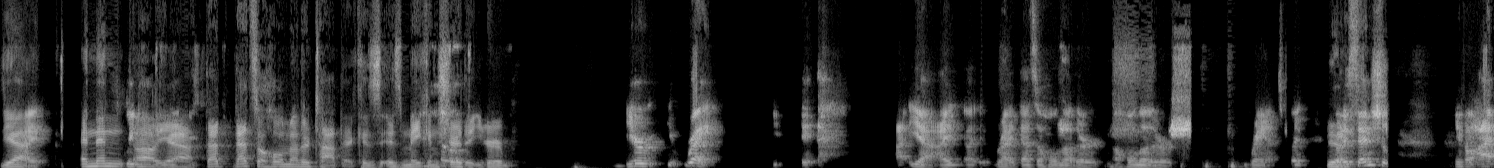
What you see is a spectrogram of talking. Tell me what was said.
Yeah. Right? And then, We- oh yeah, that that's a whole nother topic. Is is making sure that you're You're right. It, I- yeah, I, I right. That's a whole nother a whole nother rant. But yeah. but essentially, you know, I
